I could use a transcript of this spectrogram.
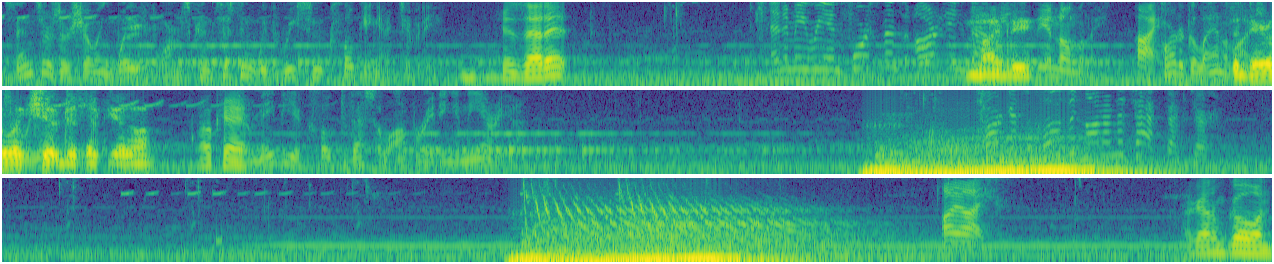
Sensors are showing waveforms consistent with recent cloaking activity. Is that it? Enemy reinforcements are inbound. Might be. The anomaly. Aye. Particle It's a derelict ship just like the other one. Okay. There may be a cloaked vessel operating in the area. Got him going.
